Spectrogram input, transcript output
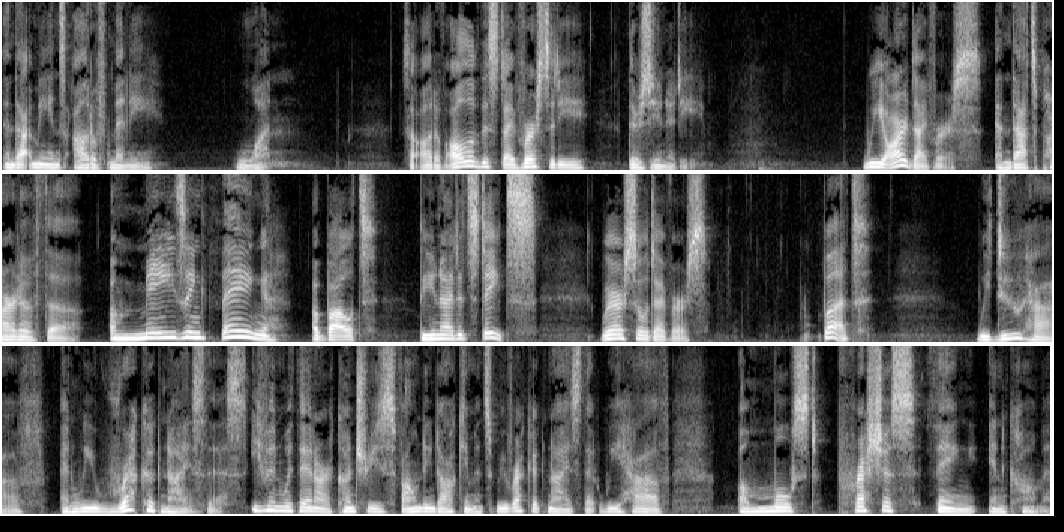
and that means out of many, one. So, out of all of this diversity, there's unity. We are diverse, and that's part of the amazing thing about the United States. We are so diverse. But we do have, and we recognize this, even within our country's founding documents, we recognize that we have a most precious thing in common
